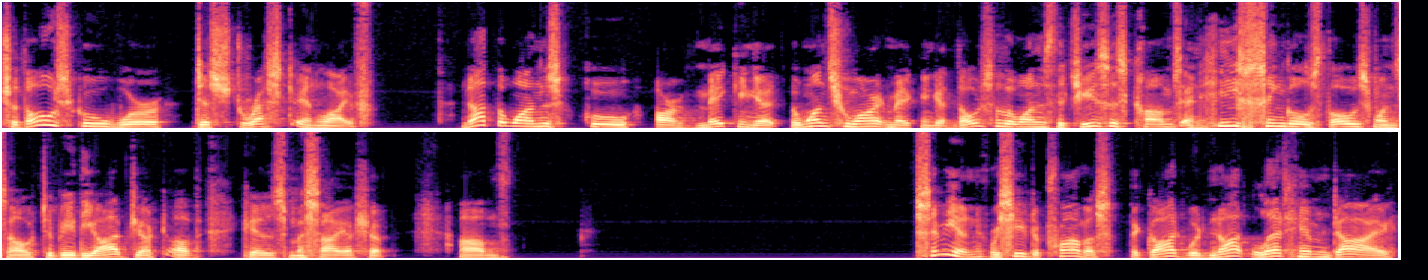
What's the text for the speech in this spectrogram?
to those who were distressed in life, not the ones who are making it, the ones who aren't making it. Those are the ones that Jesus comes and he singles those ones out to be the object of his messiahship. Um, Simeon received a promise that God would not let him die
